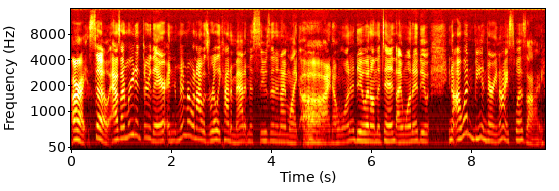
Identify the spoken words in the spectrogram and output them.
All right, so as I'm reading through there, and remember when I was really kind of mad at Miss Susan, and I'm like, oh, I don't want to do it on the 10th. I want to do it. You know, I wasn't being very nice, was I?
